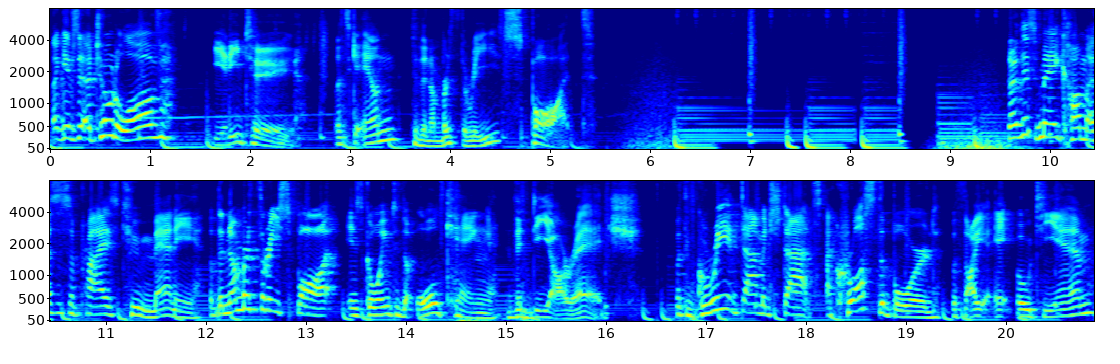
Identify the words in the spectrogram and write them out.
That gives it a total of 82. Let's get on to the number three spot. Now, this may come as a surprise to many, but the number three spot is going to the old king, the DRH. With great damage stats across the board without OTM,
